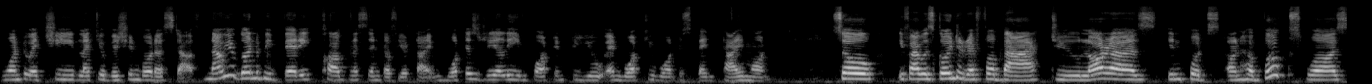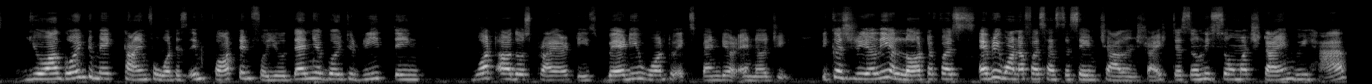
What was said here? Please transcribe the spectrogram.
want to achieve, like your vision board or stuff, now you're going to be very cognizant of your time, what is really important to you and what you want to spend time on. So if I was going to refer back to Laura's inputs on her books was you are going to make time for what is important for you, then you're going to rethink what are those priorities? Where do you want to expend your energy? because really a lot of us every one of us has the same challenge right there's only so much time we have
